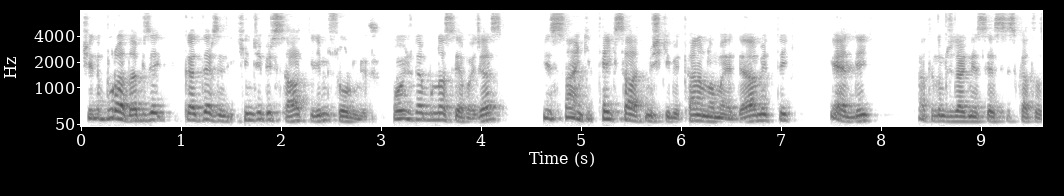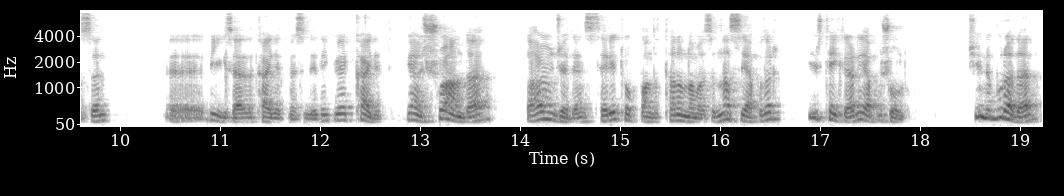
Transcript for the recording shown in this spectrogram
Şimdi burada bize dikkat ederseniz ikinci bir saat dilimi sormuyor. O yüzden bunu nasıl yapacağız? Biz sanki tek saatmiş gibi tanımlamaya devam ettik. Geldik. Katılımcılar yine sessiz katılsın. E, bilgisayarda kaydetmesin dedik ve kaydettik. Yani şu anda daha önceden seri toplantı tanımlaması nasıl yapılır? Bir tekrarını yapmış olduk. Şimdi burada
